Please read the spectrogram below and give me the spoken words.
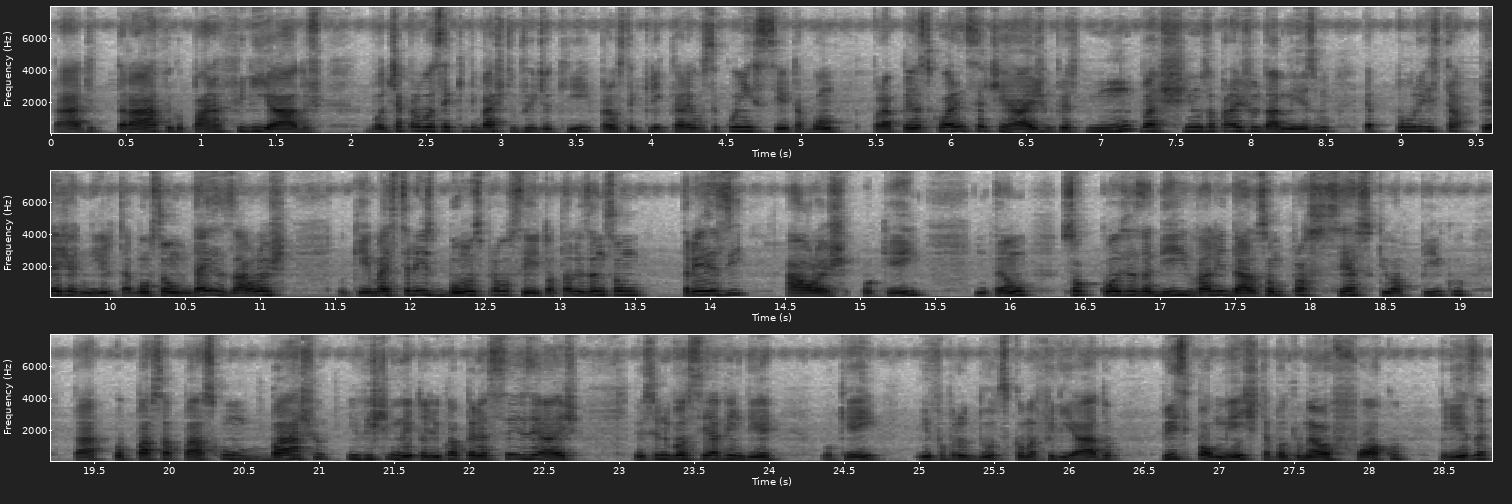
tá? De tráfego para afiliados. Vou deixar para você aqui debaixo do vídeo aqui, para você clicar e você conhecer, tá bom? Por apenas 47 reais, um preço muito baixinho, só para ajudar mesmo. É pura estratégia nele, tá bom? São 10 aulas, ok? Mais 3 bônus para você. Totalizando são 13 aulas, ok? Então, são coisas ali validadas, são processos que eu aplico, tá? O passo a passo com baixo investimento ali, com apenas 6 reais. Eu ensino você a vender, ok? Infoprodutos como afiliado, principalmente, tá bom? Que é o maior foco, beleza?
